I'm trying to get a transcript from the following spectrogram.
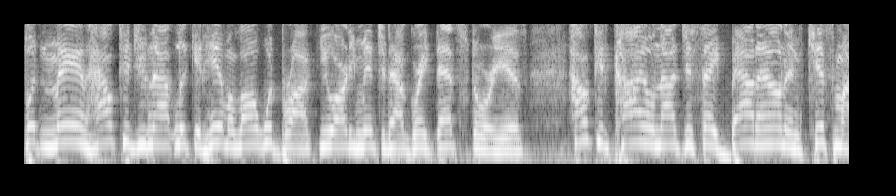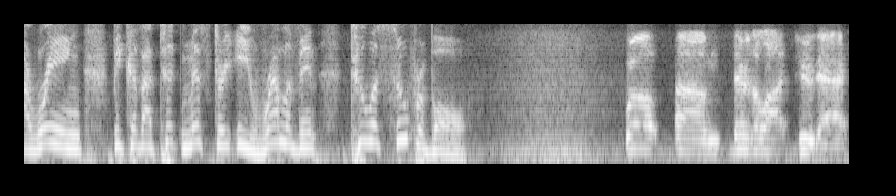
but man, how could you not look at him along with Brock? You already mentioned how great that story is. How could Kyle not just say, bow down and kiss my ring because I took Mr. Irrelevant to a Super Bowl? Well, um, there's a lot to that.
